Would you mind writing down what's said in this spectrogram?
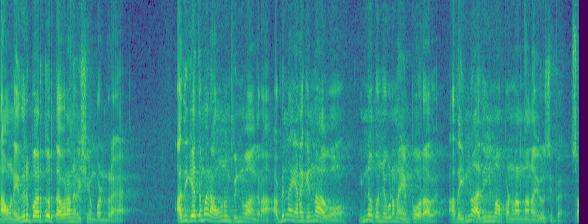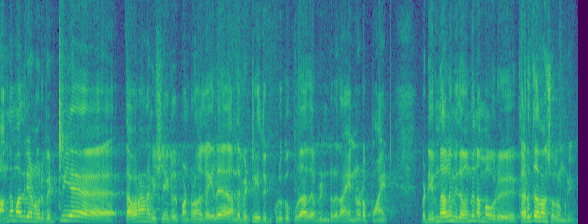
நான் உன்னை எதிர்பார்த்து ஒரு தவறான விஷயம் பண்ணுறேன் அதுக்கேற்ற மாதிரி அவனும் பின்வாங்குறான். அப்படின்னா எனக்கு என்ன ஆகும்? இன்னும் கொஞ்சம் கூட நான் எம்பவர் ஆவேன். அதை இன்னும் அதிகமாக பண்ணலாம்னு தான் நான் யோசிப்பேன். ஸோ அந்த மாதிரியான ஒரு வெற்றியை தவறான விஷயங்கள் பண்ணுறவங்க கையில் அந்த வெற்றியை தூக்கி கொடுக்கக்கூடாது அப்படின்றது தான் என்னோட பாயிண்ட் பட் இருந்தாலும் இதை வந்து நம்ம ஒரு கருத்தை தான் சொல்ல முடியும்.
